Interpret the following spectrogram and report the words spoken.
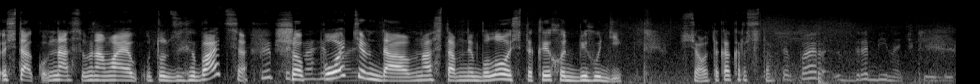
Ось так. У нас вона має тут згибатися, Типтик щоб нагибається. потім да, у нас там не було ось таких от бігуді. Все, така красота. Тепер драбіночки йдуть.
